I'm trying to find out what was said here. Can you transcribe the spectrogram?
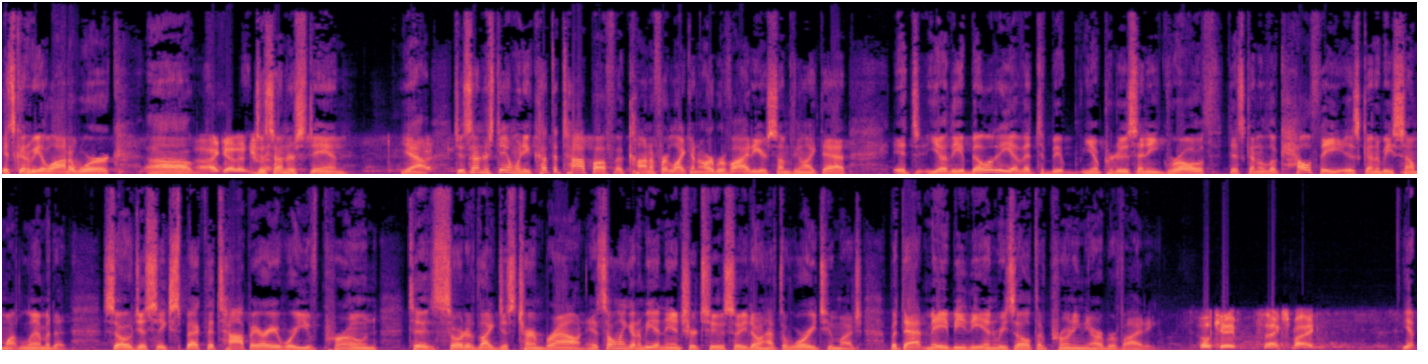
It's going to be a lot of work. Uh, I got to just understand. Yeah, just understand when you cut the top off a conifer like an arborvitae or something like that, it's you know the ability of it to be you know produce any growth that's going to look healthy is going to be somewhat limited. So just expect the top area where you've pruned to sort of like just turn brown. It's only going to be an inch or two, so you don't have to worry too much. But that may be the end result of pruning the arborvitae. Okay, thanks, Mike. Yep.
